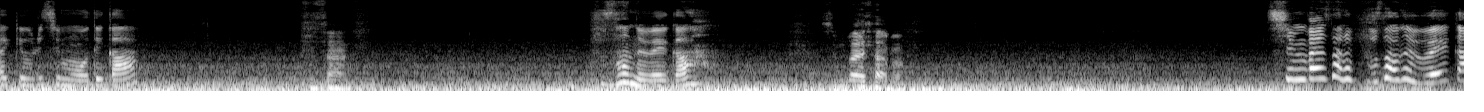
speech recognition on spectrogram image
자기 우리 지금 어디 가? 부산 부산에 왜 가? 신발 사러 신발 사러 부산에 왜 가?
